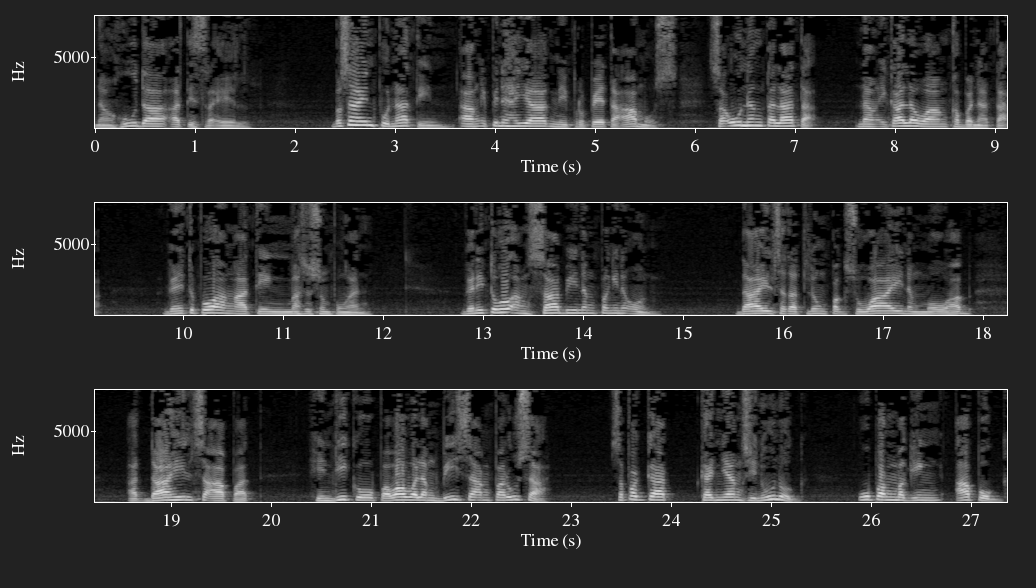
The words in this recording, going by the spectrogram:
ng Huda at Israel. Basahin po natin ang ipinahayag ni Propeta Amos sa unang talata ng ikalawang kabanata. Ganito po ang ating masusumpungan. Ganito ang sabi ng Panginoon, dahil sa tatlong pagsuway ng Moab at dahil sa apat, hindi ko pawawalang bisa ang parusa, sapagkat kanyang sinunog upang maging apog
